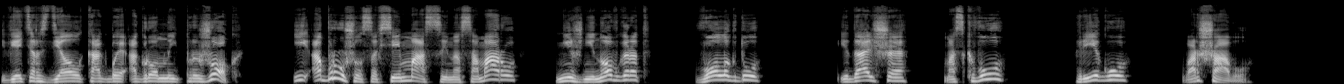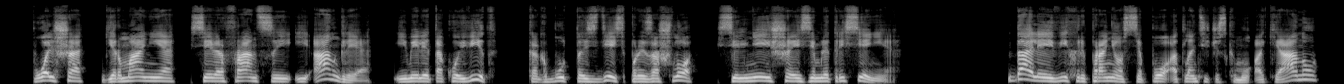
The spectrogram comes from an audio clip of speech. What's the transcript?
ветер сделал как бы огромный прыжок и обрушился всей массой на Самару, Нижний Новгород, Вологду и дальше Москву, Ригу, Варшаву. Польша, Германия, север Франции и Англия имели такой вид, как будто здесь произошло сильнейшее землетрясение. Далее вихрь пронесся по Атлантическому океану,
